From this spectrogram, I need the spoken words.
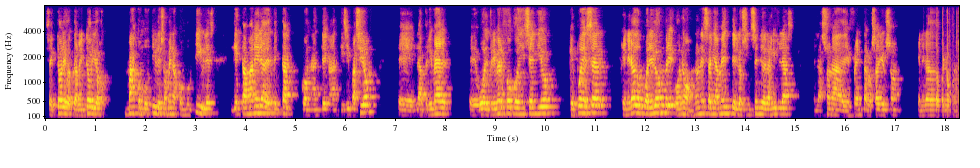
sectores o territorios más combustibles o menos combustibles, de esta manera detectar con anticipación eh, la primer, eh, o el primer foco de incendio que puede ser generado por el hombre o no. No necesariamente los incendios de las islas en la zona de frente a Rosario son generados por el hombre.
